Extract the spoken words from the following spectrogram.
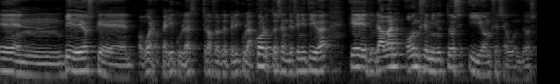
en vídeos que, o bueno, películas, trozos de película cortos en definitiva, que duraban 11 minutos y 11 segundos.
